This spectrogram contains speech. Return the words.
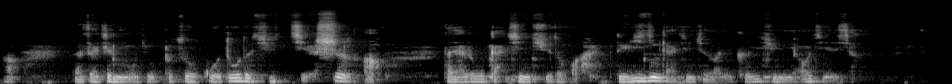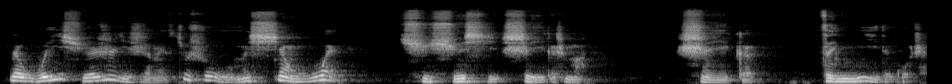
啊。那在这里我就不做过多的去解释了啊。大家如果感兴趣的话，对易经感兴趣的话，也可以去了解一下。那为学日益是什么意思？就是说我们向外去学习是一个什么？是一个增益的过程。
